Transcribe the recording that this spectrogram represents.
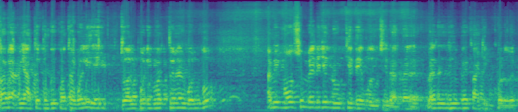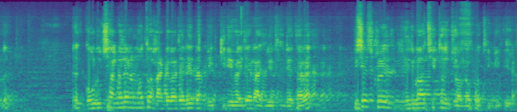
তবে আমি এতটুকু কথা বলি এই দল পরিবর্তনের বলব আমি মৌসুম ম্যানেজার নূরকে দিয়ে বলছি না ম্যানেজার কাটিং করবেন না। গরু ছাগলের মতো হাট বাজারে না বিক্রি হয়ে যায় রাজনৈতিক নেতারা, বিশেষ করে নির্বাচিত জনপ্রতিনিধিরা।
